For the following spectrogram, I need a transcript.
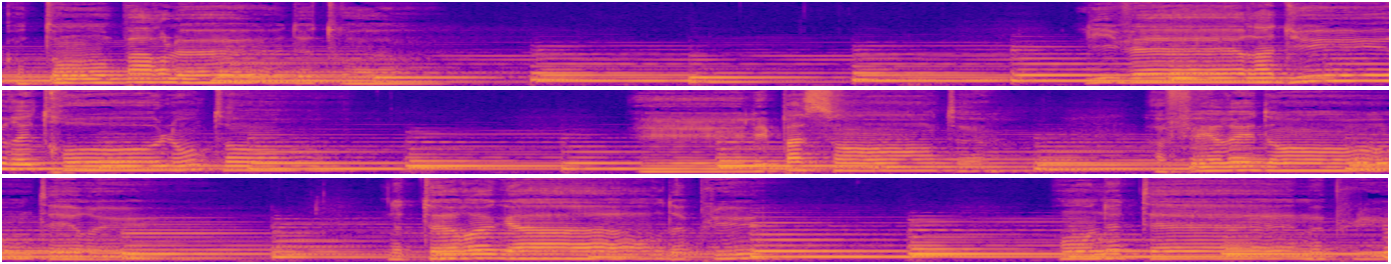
Quand on parle de toi. L'hiver a duré trop longtemps et les passantes affairées dans tes rues ne te regardent plus, on ne t'aime plus,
